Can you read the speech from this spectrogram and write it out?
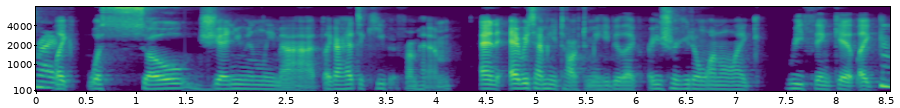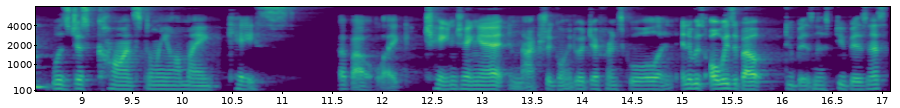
right. like was so genuinely mad. Like I had to keep it from him. And every time he talked to me, he'd be like, "Are you sure you don't want to like rethink it?" Like Hmm. was just constantly on my case about like changing it and actually going to a different school and, and it was always about do business, do business.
